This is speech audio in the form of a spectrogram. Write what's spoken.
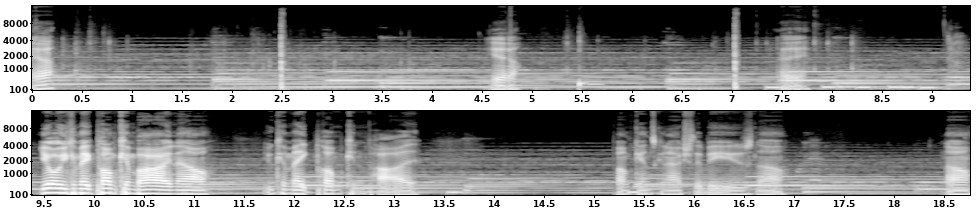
Yeah? Yeah. Yo, you can make pumpkin pie now. You can make pumpkin pie. Pumpkins can actually be used now. No.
